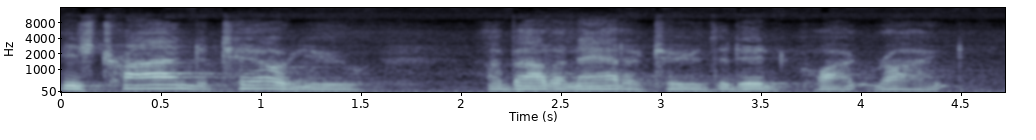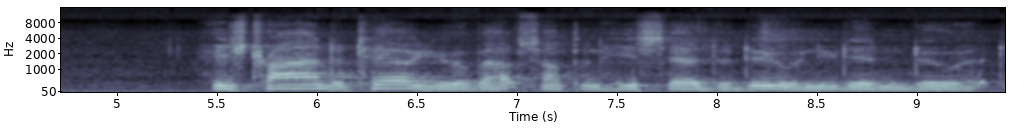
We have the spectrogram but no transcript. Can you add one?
he's trying to tell you about an attitude that isn't quite right. He's trying to tell you about something He said to do and you didn't do it.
